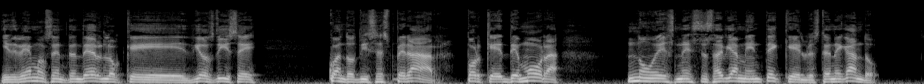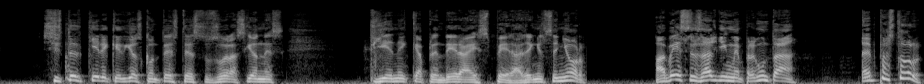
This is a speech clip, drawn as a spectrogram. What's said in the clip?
y debemos entender lo que Dios dice cuando dice esperar, porque demora no es necesariamente que lo esté negando. Si usted quiere que Dios conteste sus oraciones, tiene que aprender a esperar en el Señor. A veces alguien me pregunta, eh, Pastor,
